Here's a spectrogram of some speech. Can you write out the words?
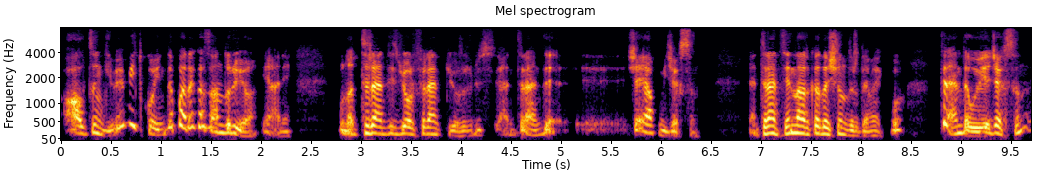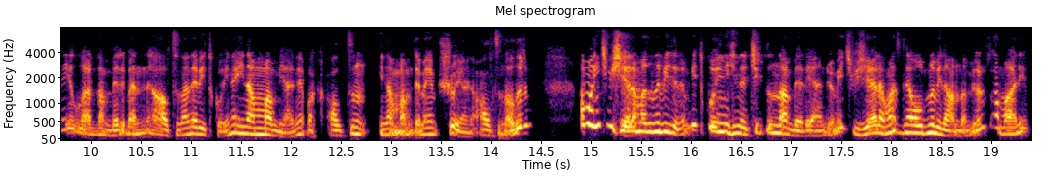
altın gibi Bitcoin de para kazandırıyor. Yani buna trend is your friend diyoruz biz. Yani trendi e, şey yapmayacaksın. Yani trend senin arkadaşındır demek bu. Trende uyacaksın. Yıllardan beri ben ne altına ne Bitcoin'e inanmam yani. Bak altın inanmam demem şu yani altın alırım. Ama hiçbir şey yaramadığını bilirim. Bitcoin içinde çıktığından beri yani diyorum hiçbir şey yaramaz. Ne olduğunu bile anlamıyoruz. Ama hani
